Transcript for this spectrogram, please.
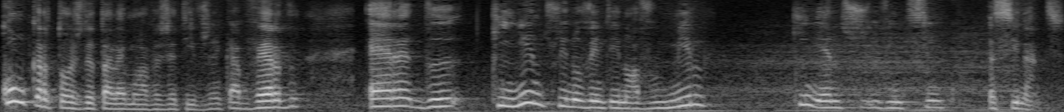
com cartões de telemóveis ativos em Cabo Verde era de 599.525 assinantes.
